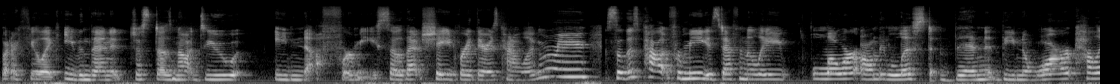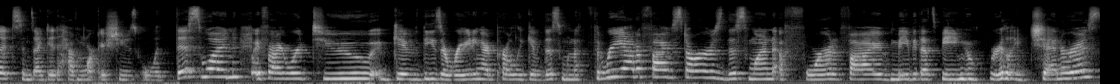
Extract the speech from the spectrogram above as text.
but I feel like even then it just does not do enough for me. So that shade right there is kind of like Meh. So this palette for me is definitely lower on the list than the Noir palette since I did have more issues with this one. If I were to give these a rating, I'd probably give this one a 3 out of 5 stars, this one a 4 out of 5. Maybe that's being really generous,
